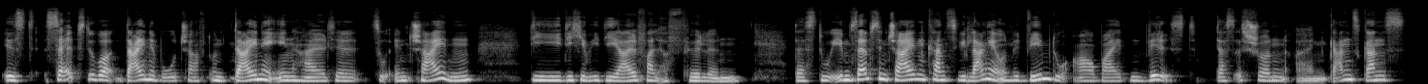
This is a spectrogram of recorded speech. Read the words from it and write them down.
ist selbst über deine Botschaft und deine Inhalte zu entscheiden, die dich im Idealfall erfüllen. Dass du eben selbst entscheiden kannst, wie lange und mit wem du arbeiten willst. Das ist schon ein ganz, ganz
